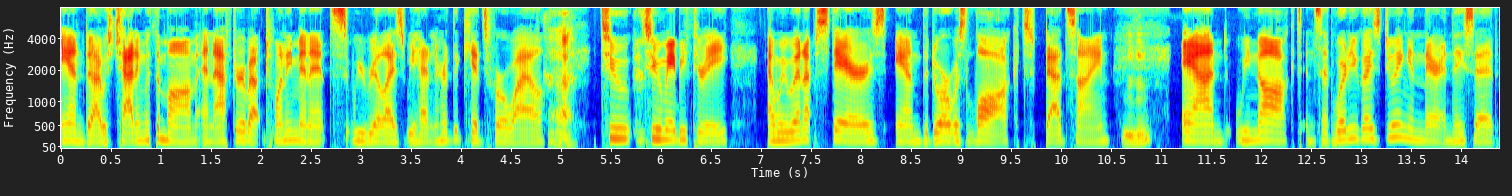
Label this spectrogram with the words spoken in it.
and I was chatting with the mom. And after about 20 minutes, we realized we hadn't heard the kids for a while Uh, two, two, maybe three. And we went upstairs and the door was locked, bad sign. mhm. And we knocked and said, What are you guys doing in there? And they said,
